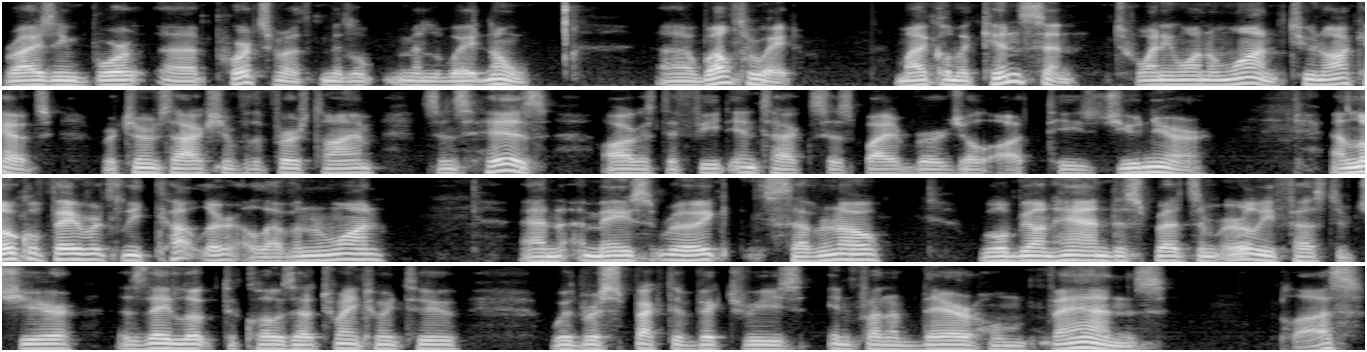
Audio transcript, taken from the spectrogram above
Rising Bor- uh, Portsmouth middle middleweight, no, uh, welterweight. Michael McKinson, 21 and 1, two knockouts, returns to action for the first time since his August defeat in Texas by Vergil Ortiz Jr. And local favorites Lee Cutler, 11 and 1, and Mace Ruig, 7 0, will be on hand to spread some early festive cheer as they look to close out 2022 with respective victories in front of their home fans. Plus,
